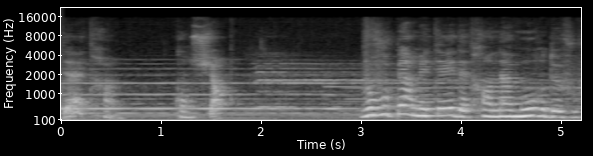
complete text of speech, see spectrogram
d'être conscient, vous vous permettez d'être en amour de vous.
